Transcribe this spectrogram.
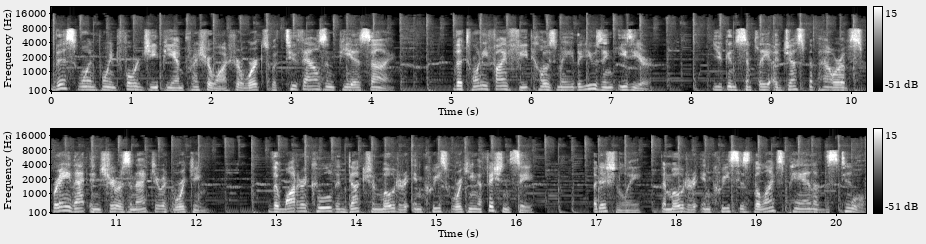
This 1.4 GPM pressure washer works with 2000 psi. The 25 feet hose made the using easier. You can simply adjust the power of spray that ensures an accurate working. The water-cooled induction motor increase working efficiency. Additionally, the motor increases the lifespan of the tool.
